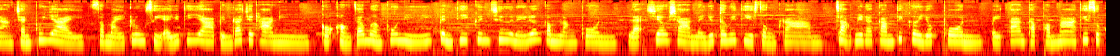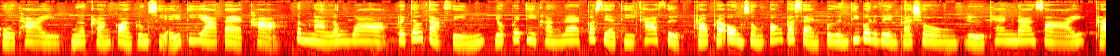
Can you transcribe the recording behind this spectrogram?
นางชั้นผู้ใหญ่ สมัยกรุงศรีอยุธยาเป็นราชธานีกกของเจ้าเมืองผู้นี้เป็นที่ขึ้นชื่อในเรื่องกำลังพล และเชี่ยวชาญในยุทธวิธีสงคราม จากวีรกรรมที่เคยยกพล ไปต้านทัพพม่าที่สุโขทัยเมื่อครั้งก่อนกรุงศรีอยุธยาแตกค่ะ ตำนานเล่าว่า พระเจ้าตากสินยกไปตีครั้งแรกก็เสียทีฆ่าศึก เพราะพระองค์ทรงต้องประแสงปืนที่บริเวณพระชง หรือแข้งด้านซ้าย พระ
